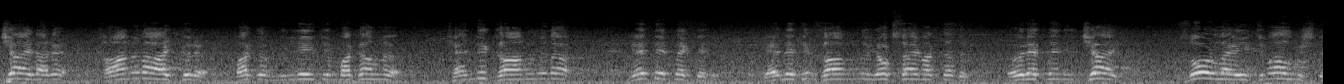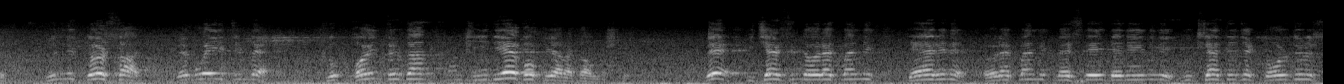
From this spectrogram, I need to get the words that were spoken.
iki ayları kanuna aykırı. Bakın Milli Eğitim Bakanlığı kendi kanununa reddetmektedir. Devletin kanunu yok saymaktadır. Öğretmen iki ay zorla eğitimi almıştır. Günlük 4 saat ve bu eğitimde pointer'dan PDF okuyarak almıştır. Ve içerisinde öğretmenlik değerini, öğretmenlik mesleği deneyimini yükseltecek doğru dürüst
